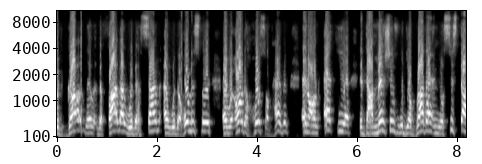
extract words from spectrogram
with God, the, the, Father, with the Son, and with the Holy Spirit, and with all the hosts of heaven. And on earth here, the dimensions with your brother and your sister,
